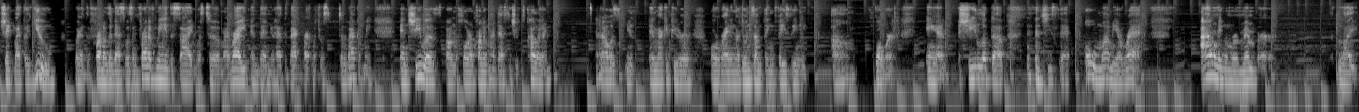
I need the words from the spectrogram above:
shaped like a U, where the front of the desk was in front of me, the side was to my right, and then you had the back part, which was to the back of me. And she was on the floor in front of my desk and she was coloring. And I was, you know, in my computer or writing or doing something facing um, forward. And she looked up and she said, Oh, mommy, a rat. I don't even remember like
